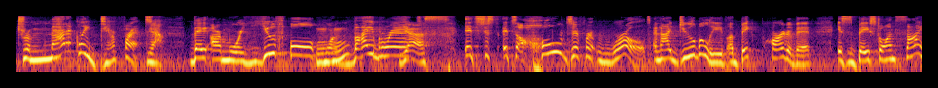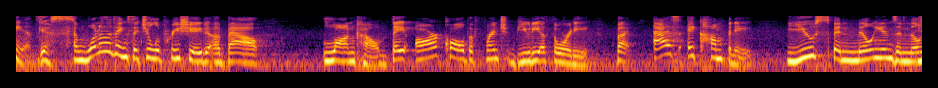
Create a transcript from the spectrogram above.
dramatically different. Yeah. They are more youthful, more mm-hmm. vibrant. Yes. It's just, it's a whole different world. And I do believe a big part of it is based on science. Yes. And one of the things that you'll appreciate about Lancome, they are called the French Beauty Authority, but as a company, you spend millions and millions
